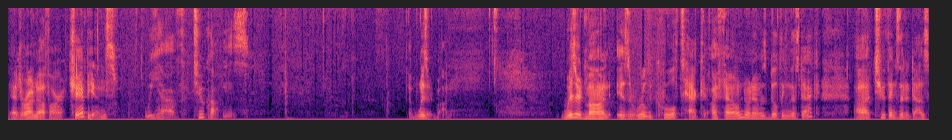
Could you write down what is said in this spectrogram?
And to round off our champions, we have two copies of Wizardmon. Wizardmon is a really cool tech I found when I was building this deck. Uh, two things that it does.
